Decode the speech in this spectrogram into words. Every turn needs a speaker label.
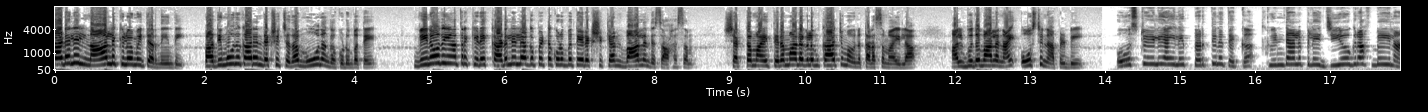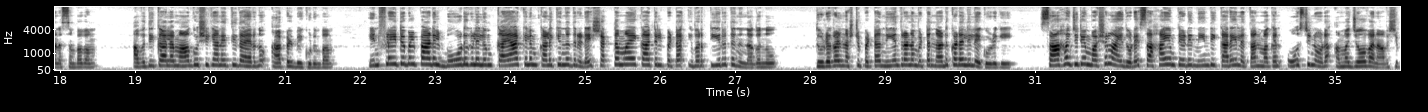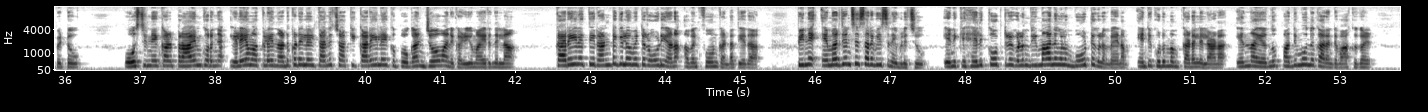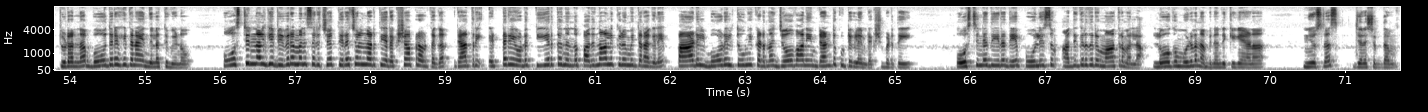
Speaker 1: കടലിൽ നാല് കിലോമീറ്റർ നീന്തി പതിമൂന്നുകാരൻ രക്ഷിച്ചത് മൂന്നംഗ കുടുംബത്തെ. വിനോദയാത്രയ്ക്കിടെ കടലിലകപ്പെട്ട കുടുംബത്തെ രക്ഷിക്കാൻ ബാലന്റെ സാഹസം. ശക്തമായ തിരമാലകളും കാറ്റും അവന് തടസ്സമായില്ല. അത്ഭുതമാലനായി ഓസ്റ്റിൻ ആപ്പിൾ ബി. ഓസ്ട്രേലിയയിലെ പെർത്തിന് തെക്ക് ക്വിൻഡാലപ്പിലെ ജിയോഗ്രാഫ് ബേയിലാണ് സംഭവം. അവധിക്കാലം ആഘോഷിക്കാൻ എത്തിയതായിരുന്നു ആപ്പിൾ ബി കുടുംബം. ഇൻഫ്ലേറ്റബിൾ പാഡിൽ ബോർഡുകളിലും കയാക്കിലും കളിക്കുന്നതിനിടെ ശക്തമായ കാറ്റിൽപ്പെട്ട ഇവർ തീരത്ത് നിന്നകന്നു. തുഴകൾ നഷ്ടപ്പെട്ട് നിയന്ത്രണം വിട്ട് നടുക്കടലിലേക്ക് ഒഴുകി. സാഹചര്യം വഷളായതോടെ സഹായം തേടി നീന്തി കരയിലെത്താൻ മകൻ ഓസ്റ്റിനോട് അമ്മ ജോവാൻ ആവശ്യപ്പെട്ടു. ഓസ്റ്റിനേക്കാൾ പ്രായം കുറഞ്ഞ ഇളയ മക്കളെ നടുക്കടലിൽ തനിച്ചാക്കി കരയിലേക്ക് പോകാൻ ജോവാന് കഴിയുമായിരുന്നില്ല. കരയിലെത്തി രണ്ട് കിലോമീറ്റർ ഓടിയാണ് അവൻ ഫോൺ കണ്ടെത്തിയത്. പിന്നെ എമർജൻസി സർവീസിനെ വിളിച്ചു. എനിക്ക് ഹെലികോപ്റ്ററുകളും വിമാനങ്ങളും ബോട്ടുകളും വേണം. എന്റെ കുടുംബം കടലിലാണ് എന്നായിരുന്നു പതിമൂന്നുകാരന്റെ വാക്കുകൾ. തുടർന്ന് ബോധരഹിതനായി നിലത്തു വീണു. ഓസ്റ്റിൻ നൽകിയ വിവരമനുസരിച്ച് തിരച്ചിൽ നടത്തിയ രക്ഷാപ്രവർത്തകർ രാത്രി എട്ടരയോടെ തീരത്ത് നിന്ന് പതിനാല് കിലോമീറ്റർ അകലെ പാടിൽ ബോർഡിൽ തൂങ്ങിക്കിടന്ന ജോവാനെയും രണ്ട് കുട്ടികളെയും രക്ഷപ്പെടുത്തി. ഓസ്റ്റിന്റെ ധീരതയെ പോലീസും അധികൃതരും മാത്രമല്ല ലോകം മുഴുവൻ അഭിനന്ദിക്കുകയാണ്. News desk ജനശബ്ദം.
